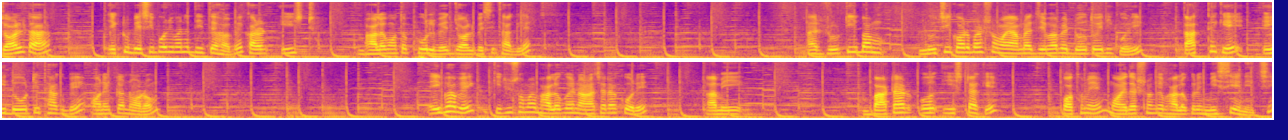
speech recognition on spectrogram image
জলটা একটু বেশি পরিমাণে দিতে হবে কারণ ইস্ট ভালো মতো ফুলবে, জল বেশি থাকলে। আর রুটি বা লুচি করবার সময় আমরা যেভাবে ডো তৈরি করি, তার থেকে এই ডোটি থাকবে অনেকটা নরম। এইভাবে কিছু সময় ভালো করে নাড়াচাড়া করে আমি বাটার ও ইস্টটাকে প্রথমে ময়দার সঙ্গে ভালো করে মিশিয়ে নিচ্ছি।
